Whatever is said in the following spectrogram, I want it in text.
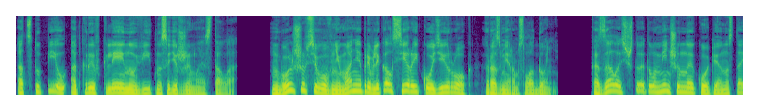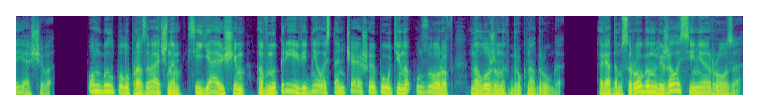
отступил, открыв Клейну вид на содержимое стола. Больше всего внимания привлекал серый козий рог размером с ладонь. Казалось, что это уменьшенная копия настоящего. Он был полупрозрачным, сияющим, а внутри виднелась тончайшая паутина узоров, наложенных друг на друга. Рядом с рогом лежала синяя роза,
